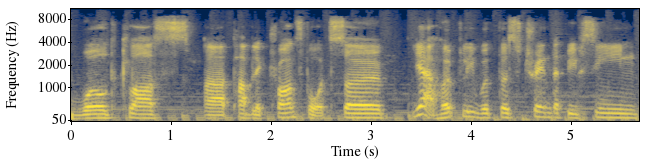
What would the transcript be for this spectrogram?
world class uh, public transport. So, yeah, hopefully, with this trend that we've seen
